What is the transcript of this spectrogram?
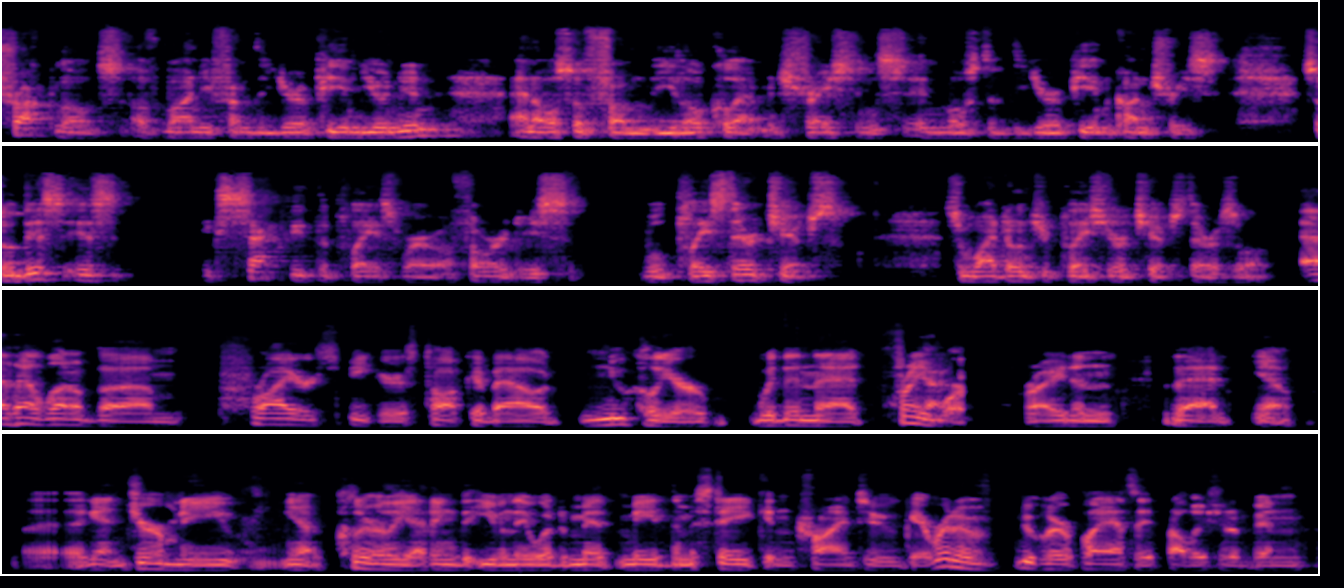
truckloads of money from the European Union and also from the local administrations in most of the European countries. So this is exactly the place where authorities will place their chips. So why don't you place your chips there as well? I've had a lot of um, prior speakers talk about nuclear within that framework, yeah. right? And that you know, again, Germany, you know, clearly, I think that even they would have made the mistake in trying to get rid of nuclear plants. They probably should have been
